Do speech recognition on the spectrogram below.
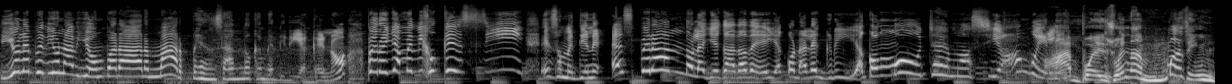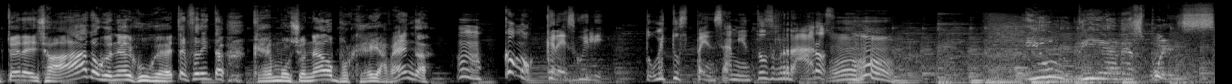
yo le pedí un avión para armar pensando que me diría que no, pero ella me dijo que sí. Eso me tiene esperando la llegada de ella con alegría, con mucha emoción, Willy. Ah, pues suena más interesado en el juguete, Fierita, que emocionado porque ella venga. Mm, ¿Cómo crees, Willy? Tú y tus pensamientos raros. Y un día después.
